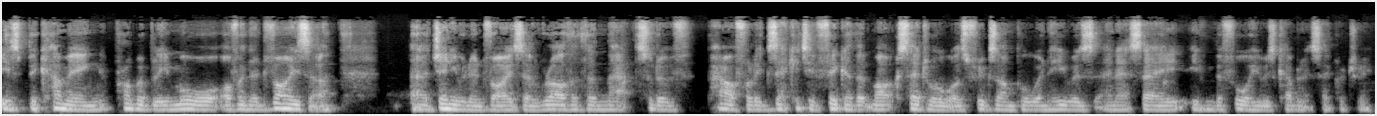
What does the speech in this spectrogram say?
is becoming probably more of an advisor, a genuine advisor, rather than that sort of powerful executive figure that Mark Sedwill was, for example, when he was NSA, even before he was Cabinet Secretary.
